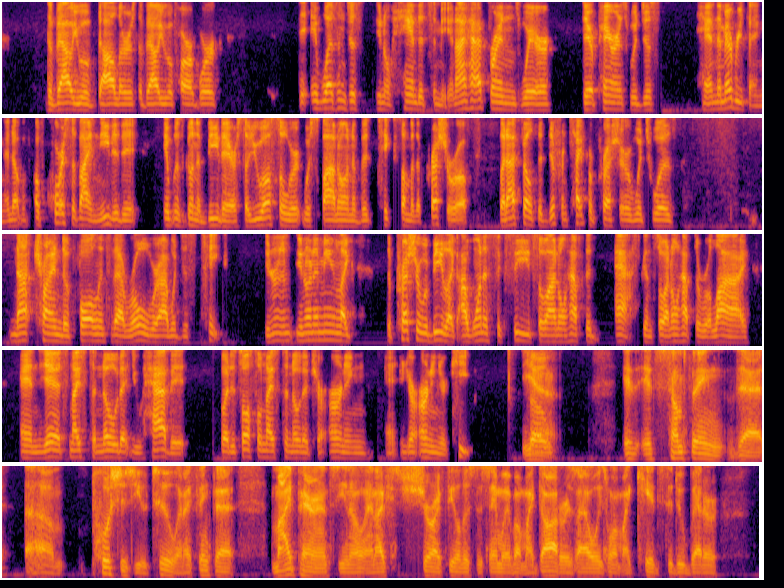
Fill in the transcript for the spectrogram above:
the value of dollars, the value of hard work. It wasn't just, you know, handed to me. And I had friends where their parents would just hand them everything. And of, of course, if I needed it, it was going to be there. So you also were, were spot on if it takes some of the pressure off. But I felt a different type of pressure, which was not trying to fall into that role where I would just take. You know, you know what I mean? Like the pressure would be like, I want to succeed, so I don't have to ask, and so I don't have to rely and yeah it's nice to know that you have it but it's also nice to know that you're earning and you're earning your keep. So, yeah. It, it's something that um, pushes you too and i think that my parents you know and i'm sure i feel this the same way about my daughter is i always want my kids to do better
